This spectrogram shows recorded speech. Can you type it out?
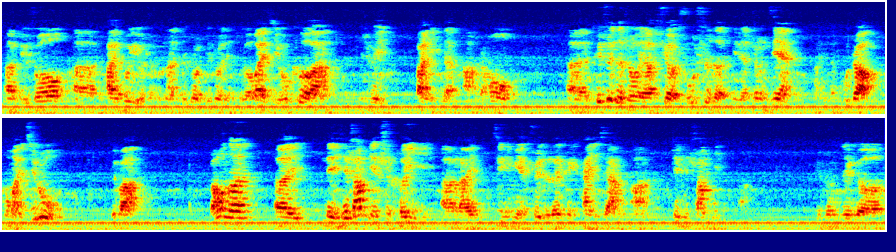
啊，比如说呃，它会有什么呢？就说，比如说你这个外籍游客啊，是可以办理的啊。然后呃，退税的时候要需要出示的你的证件啊，你的护照、购买记录，对吧？然后呢，呃，哪些商品是可以啊来进行免税的？大家可以看一下啊，这些商品啊，比如说这个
